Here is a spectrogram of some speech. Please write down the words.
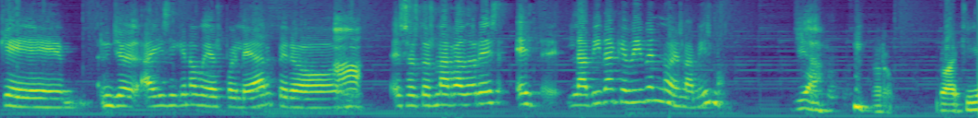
que yo ahí sí que no voy a spoilear, pero Ah, esos dos narradores, es- la vida que viven no es la misma. ya. Claro. No, aquí,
